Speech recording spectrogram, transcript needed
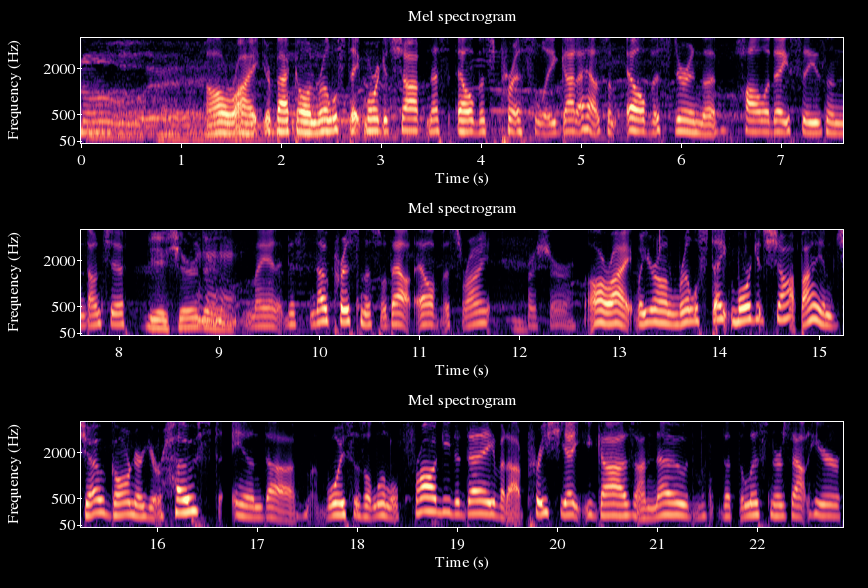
Nowhere. All right. You're back on Real Estate Mortgage Shop. And that's Elvis Presley. Got to have some Elvis during the holiday season, don't you? You sure do. Man, it just no Christmas without Elvis, right? For sure. All right. Well, you're on Real Estate Mortgage Shop. I am Joe Garner, your host, and uh, my voice is a little froggy today, but I appreciate you guys. I know that the listeners out here,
